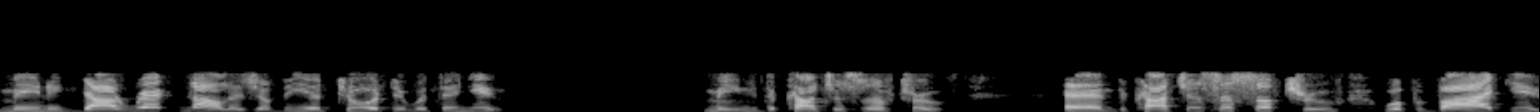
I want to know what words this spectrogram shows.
meaning direct knowledge of the intuitive within you, meaning the consciousness of truth. And the consciousness of truth will provide you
